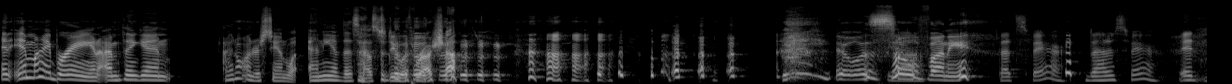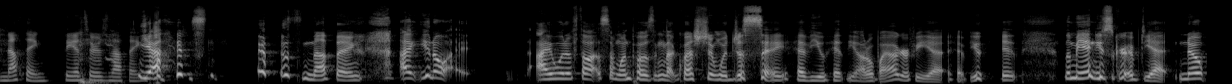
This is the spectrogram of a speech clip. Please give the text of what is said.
And in my brain, I'm thinking, I don't understand what any of this has to do with Russia. it was so Yeah. funny. That's fair. That is fair. It nothing. The answer is nothing. Yeah, it was, it was nothing. I, you know, I, I would have thought someone posing that question would just say, "Have you hit the autobiography yet? Have you hit the manuscript yet?" Nope.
